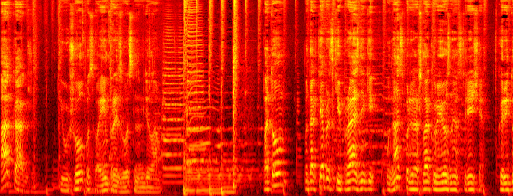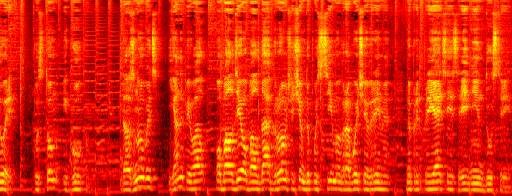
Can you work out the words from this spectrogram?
а как же, и ушел по своим производственным делам. Потом, под октябрьские праздники, у нас произошла курьезная встреча в коридоре, пустом и гулком. Должно быть, я напевал «О балде, о балда» громче, чем допустимо в рабочее время на предприятии средней индустрии.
